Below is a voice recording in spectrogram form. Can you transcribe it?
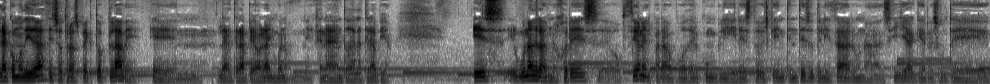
La comodidad es otro aspecto clave en la terapia online, bueno, en general en toda la terapia es eh, una de las mejores eh, opciones para poder cumplir esto es que intentes utilizar una silla que resulte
